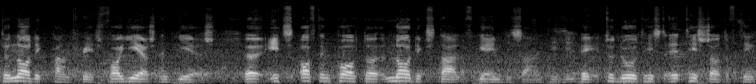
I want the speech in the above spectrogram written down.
the Nordic countries for years and years. Uh, it's often called the Nordic style of game design uh, to do this, uh, this sort of thing.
